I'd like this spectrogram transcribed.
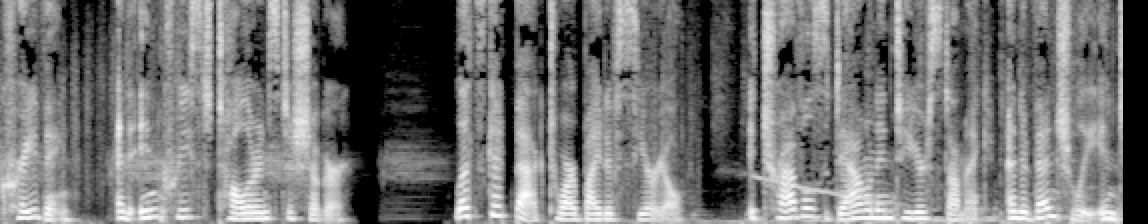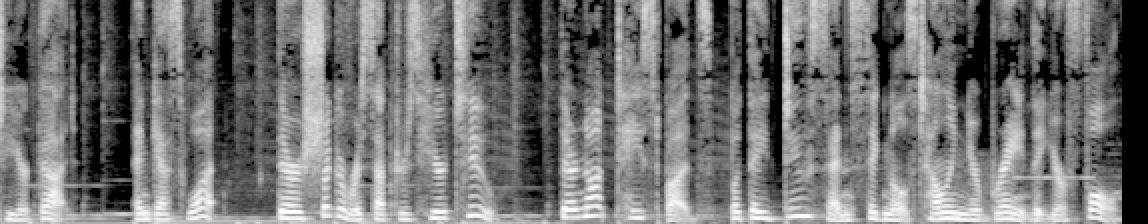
craving, and increased tolerance to sugar. Let's get back to our bite of cereal. It travels down into your stomach and eventually into your gut. And guess what? There are sugar receptors here too. They're not taste buds, but they do send signals telling your brain that you're full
